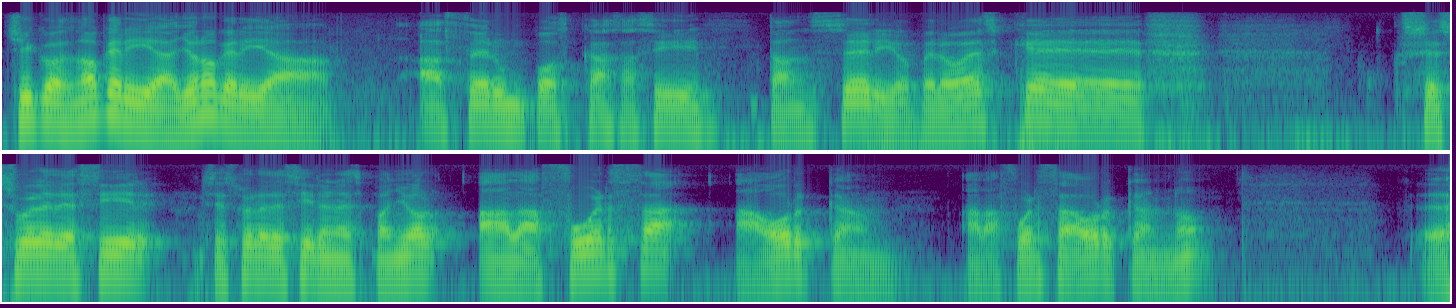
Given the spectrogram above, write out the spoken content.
chicos, no quería, yo no quería hacer un podcast así tan serio, pero es que se suele decir, se suele decir en español a la fuerza ahorcan, a la fuerza ahorcan, ¿no? Eh,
